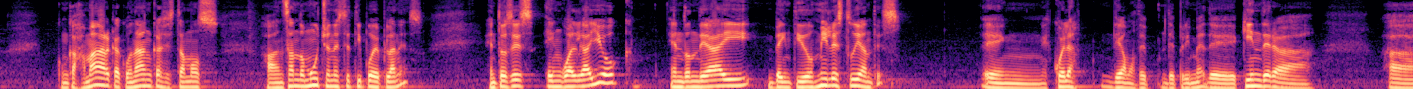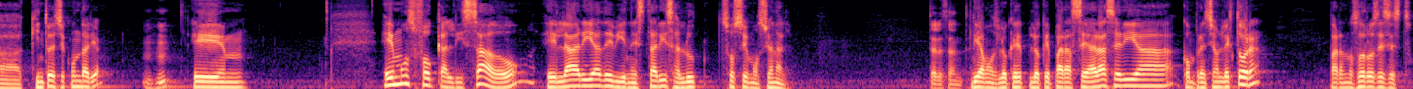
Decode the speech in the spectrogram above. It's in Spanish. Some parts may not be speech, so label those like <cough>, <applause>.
Con Cajamarca, con Ancas, estamos avanzando mucho en este tipo de planes. Entonces, en Hualgayoc, en donde hay 22.000 estudiantes, en escuelas, digamos, de, de, de kinder a, a, quinto de secundaria, uh -huh. eh, hemos focalizado el área de bienestar y salud socioemocional. Interesante. Digamos, lo que, lo que para Seara sería comprensión lectora, para nosotros es esto.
